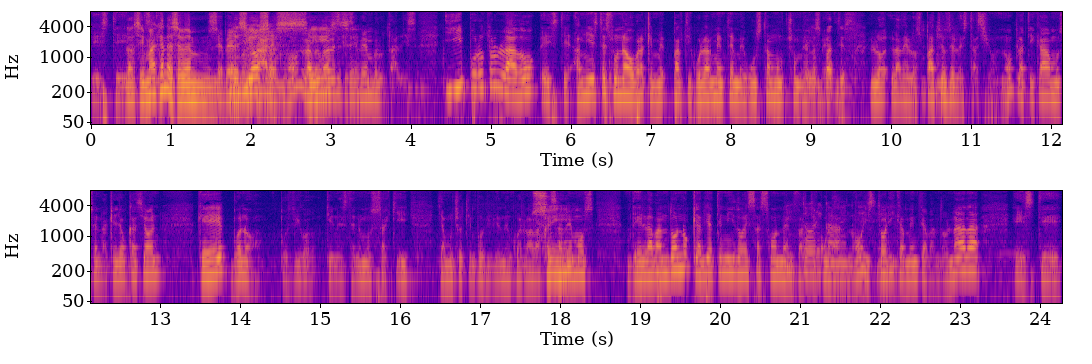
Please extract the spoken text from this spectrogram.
Este, Las imágenes se ven se ven preciosas. brutales, ¿no? La Sí, verdad es que sí. se ven brutales. Y por otro lado, este, a mí esta es una obra que me- particularmente me gusta mucho. me- De los me- patios. lo- la de los patios de la estación, ¿no? Platicábamos en aquella ocasión que, bueno, pues digo, quienes tenemos aquí ya mucho tiempo viviendo en Cuernavaca, Sí. sabemos del abandono que había tenido esa zona en particular, Históricamente, ¿no? sí. Históricamente abandonada, este...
